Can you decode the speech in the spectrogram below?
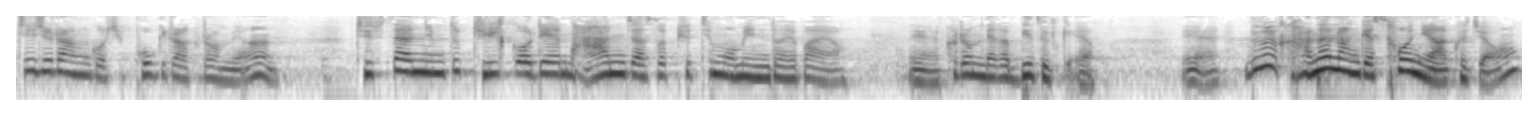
찌질한 것이 복이라 그러면 집사님도 길거리에 나 앉아서 큐티 몸 인도해봐요. 예, 그럼 내가 믿을게요. 예, 늘 가난한 게 선이야, 그죠?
